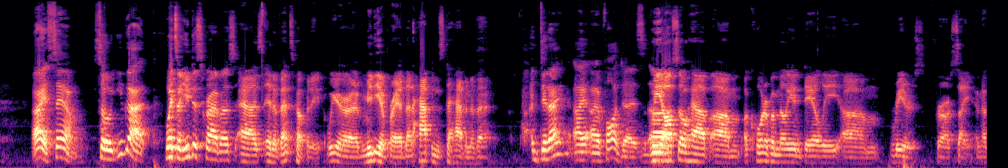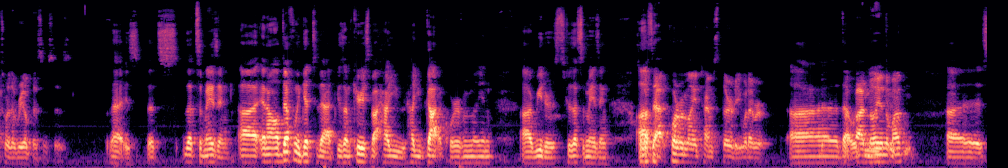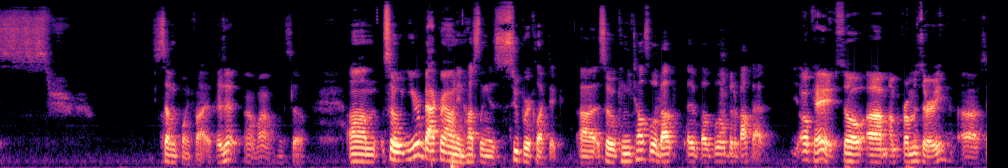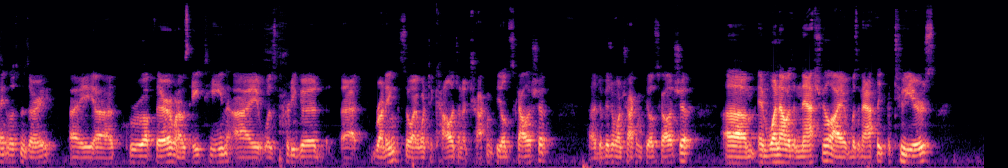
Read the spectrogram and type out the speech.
All right, Sam. So you got wait. So you describe us as an events company? We are a media brand that happens to have an event. Uh, did I? I, I apologize. We uh, also have um, a quarter of a million daily um, readers for our site, and that's where the real business is. That is that's that's amazing, uh, and I'll definitely get to that because I'm curious about how you how you got a quarter of a million uh, readers because that's amazing. So uh, what's that? Quarter of a million times thirty, whatever. Uh, that five million a month. Uh, seven point five. Is it? Oh wow. I think so. Um, so your background in hustling is super eclectic. Uh, so can you tell us a little about a, a little bit about that? Okay, so um, I'm from Missouri, uh, St. Louis, Missouri. I uh, grew up there when I was 18. I was pretty good at running, so I went to college on a track and field scholarship, a Division One track and field scholarship. Um, and when I was in Nashville, I was an athlete for two years.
